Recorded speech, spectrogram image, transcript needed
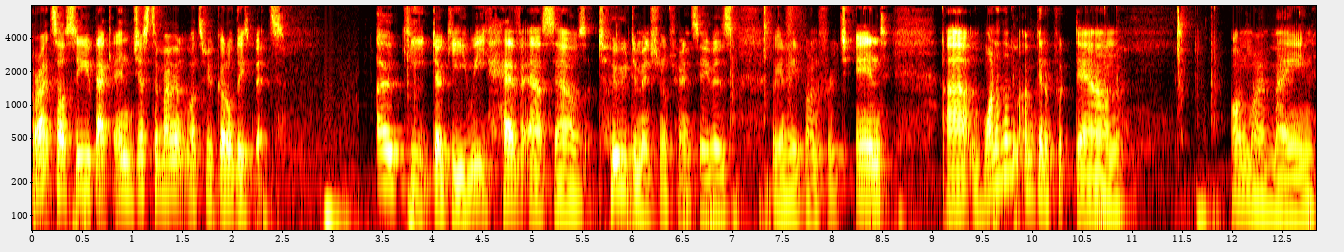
Alright, so I'll see you back in just a moment once we've got all these bits. Okie dokie, we have ourselves two dimensional transceivers. We're going to need one for each end. Uh, one of them I'm going to put down on my main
